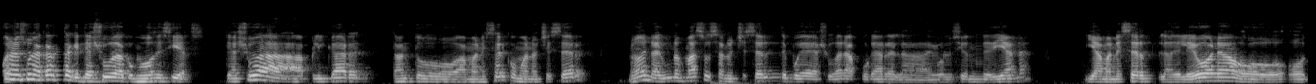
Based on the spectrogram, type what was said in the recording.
Bueno, es una carta que te ayuda, como vos decías, te ayuda a aplicar tanto amanecer como anochecer, ¿no? En algunos mazos anochecer te puede ayudar a apurar la evolución de Diana y amanecer la de Leona o,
